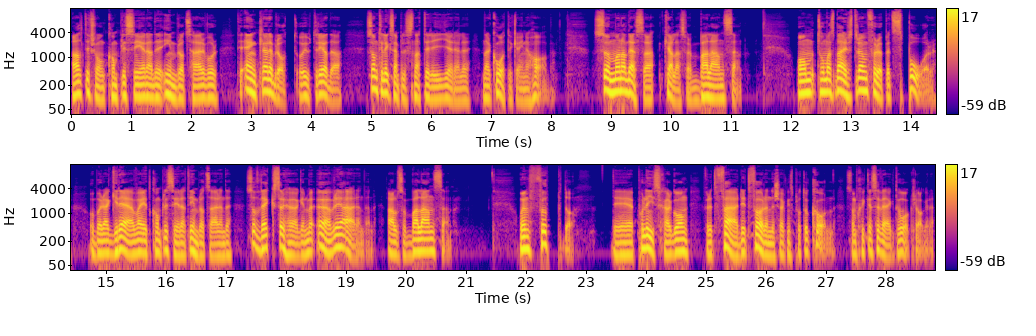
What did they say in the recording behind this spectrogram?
Allt ifrån komplicerade inbrottshärvor till enklare brott att utreda, som till exempel snatterier eller narkotikainnehav. Summan av dessa kallas för balansen. Om Thomas Bergström får upp ett spår och börjar gräva i ett komplicerat inbrottsärende så växer högen med övriga ärenden, alltså balansen. Och en FUP då? Det är polisjargong för ett färdigt förundersökningsprotokoll som skickas iväg till åklagaren.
